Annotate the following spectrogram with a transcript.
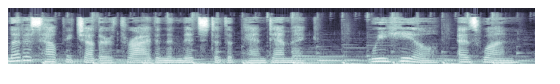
Let us help each other thrive in the midst of the pandemic. We heal as one.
